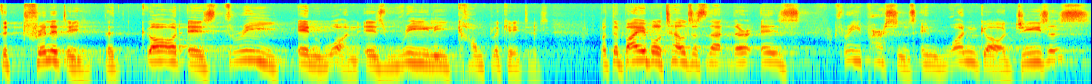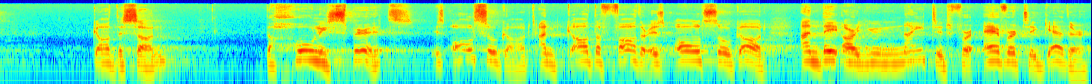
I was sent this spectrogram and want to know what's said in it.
the Trinity, that God is three in one, is really complicated. But the Bible tells us that there is three persons in one God Jesus, God the Son, the Holy Spirit is also God, and God the Father is also God, and they are united forever together.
